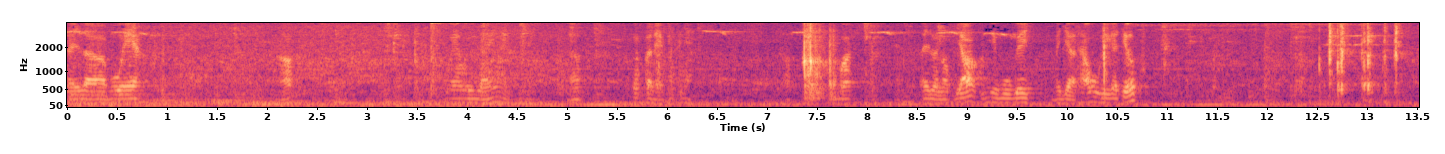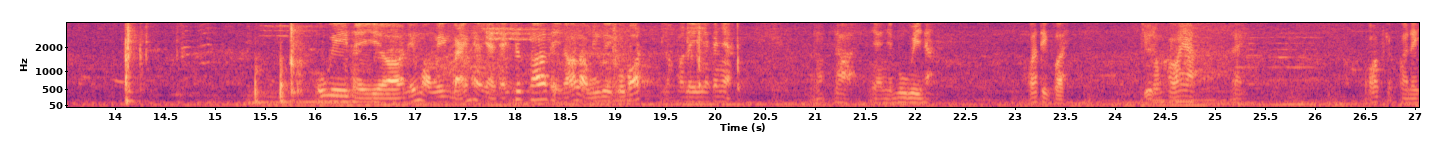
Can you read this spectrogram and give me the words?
Đây là boe đó. Boe nguyên bản này. Đó. rất là đẹp các nhà. Vâng. Đây là lọc gió cũng như bugi bây giờ tháo bugi ra trước. Ugi thì uh, nếu mà nguyên bản theo nhà sản xuất nó thì nó là Ugi của boss Germany nha cả nhà. Rồi nhà nhìn Ugi nè. Quá tuyệt vời. Chưa đóng khói ha. Đây. Boss Germany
